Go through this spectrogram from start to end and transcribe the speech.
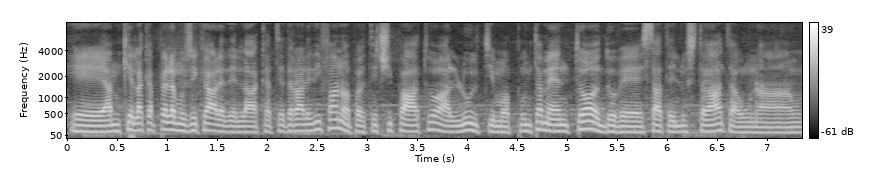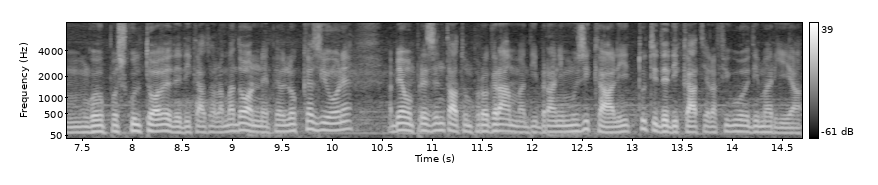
e anche la Cappella Musicale della Cattedrale di Fano ha partecipato all'ultimo appuntamento dove è stata illustrata una, un gruppo scultoreo dedicato alla Madonna. E per l'occasione abbiamo presentato un programma di brani musicali tutti dedicati alla figura di Maria,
